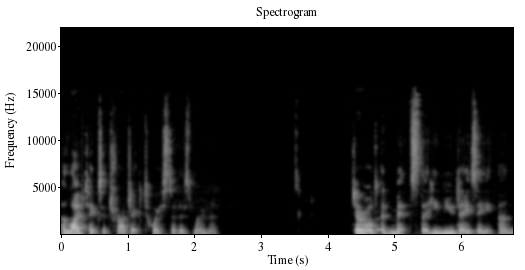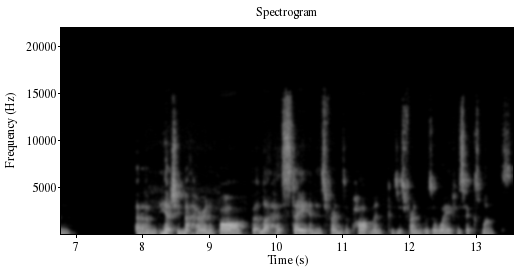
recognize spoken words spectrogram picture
her life takes a tragic twist at this moment. Gerald admits that he knew Daisy and um, he actually met her in a bar but let her stay in his friend's apartment because his friend was away for six months.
